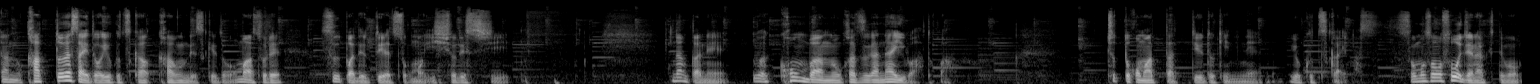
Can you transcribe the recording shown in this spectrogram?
あのカット野菜とかよく使う買うんですけどまあそれスーパーで売ってるやつとかも一緒ですしなんかねうわ今晩のおかずがないわとか。ちょっと困ったっていう時にねよく使います。そもそもそうじゃなくても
